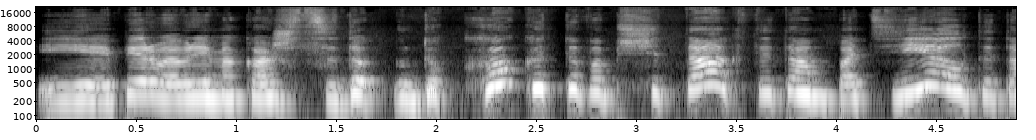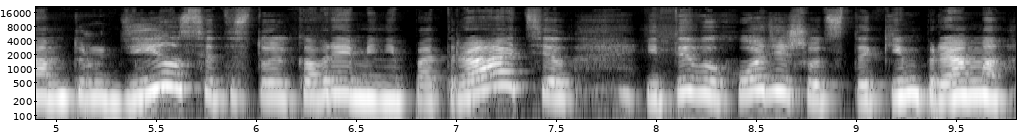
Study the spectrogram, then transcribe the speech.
и первое время кажется, да, да как это вообще так, ты там потел, ты там трудился, ты столько времени потратил, и ты выходишь вот с таким прямо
